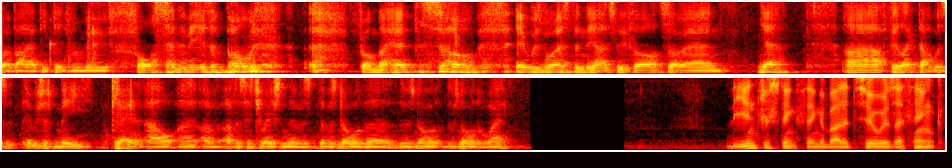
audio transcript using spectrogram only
whereby they did remove four centimeters of bone from my hip. So it was worse than they actually thought. So um, yeah, I feel like that was it was just me getting out of, of a situation. There was there was no other there was no there was no other way. The interesting thing about it too is I think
